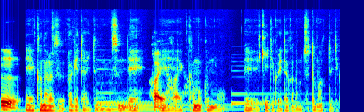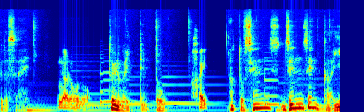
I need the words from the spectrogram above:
うん。えー必ずあげたいと思いますんで、はいはいはいえー鴨くんも、えー聞いてくれた方もちょっと待っておいてください。なるほというのが1点と、ど。はい。あと先前々回、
